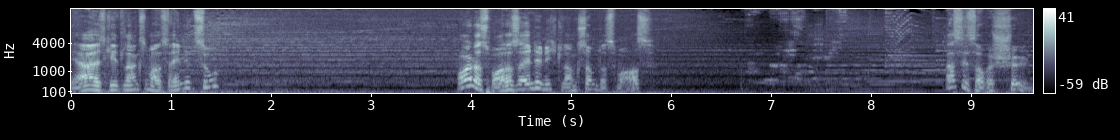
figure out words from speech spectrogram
Ja, es geht langsam aufs Ende zu. Oh, das war das Ende, nicht langsam, das war's. Das ist aber schön.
